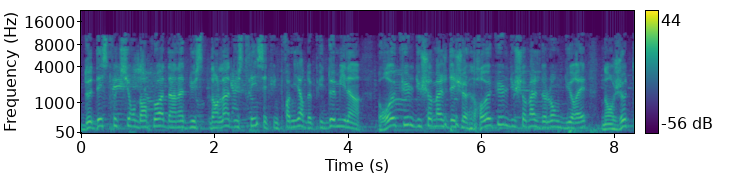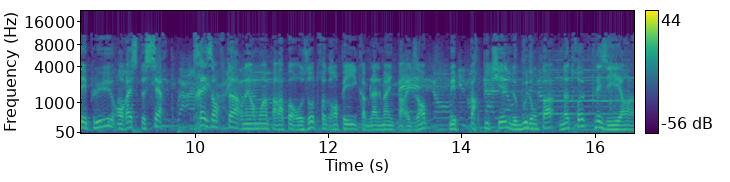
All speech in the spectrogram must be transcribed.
de destruction d'emplois dans l'indus- dans l'industrie, c'est une première depuis 2001. Recul du chômage des jeunes, recul du chômage de longue durée. N'en jetez plus. On reste certes très en retard néanmoins par rapport aux autres grands pays comme l'Allemagne par exemple, mais par pitié, ne boudons pas notre plaisir.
